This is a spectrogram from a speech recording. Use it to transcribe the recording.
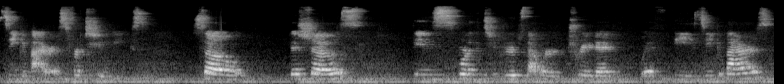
Zika virus for two weeks. So this shows these were the two groups that were treated with the Zika virus,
